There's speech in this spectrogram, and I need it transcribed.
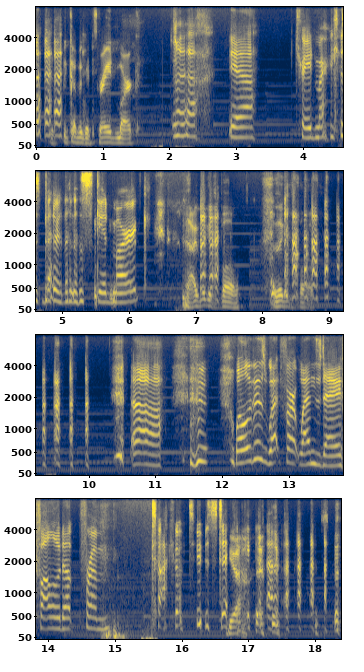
It's becoming a trademark. Ugh, yeah. Trademark is better than a skid mark. I think it's both. I think it's both. Ah. well, it is Wet Fart Wednesday, followed up from Taco Tuesday. Yeah.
